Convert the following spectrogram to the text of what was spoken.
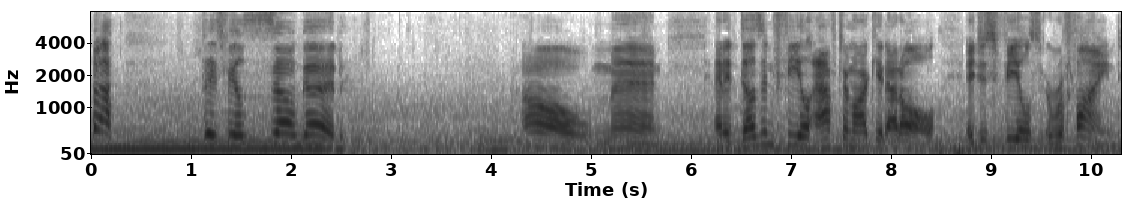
this feels so good. Oh man. And it doesn't feel aftermarket at all. It just feels refined.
